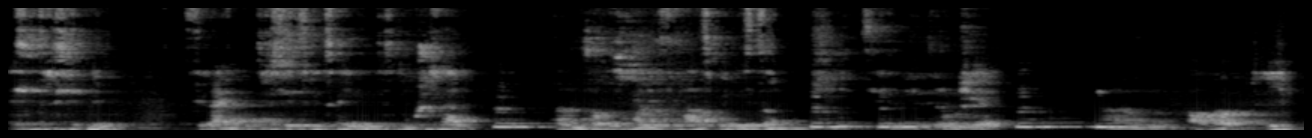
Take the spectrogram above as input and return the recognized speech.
es interessiert mich, vielleicht interessiert es mich wenig, das muss sein. Mhm. Dann sagt es meine Finanzministerin, Mhm. sie wird darum. Mhm. Mhm. Ähm, aber ich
